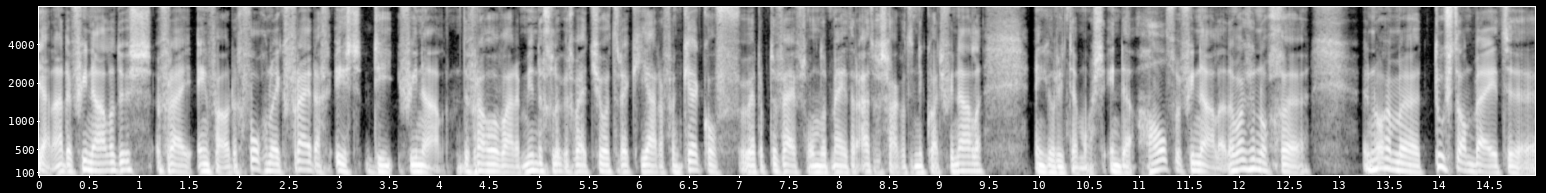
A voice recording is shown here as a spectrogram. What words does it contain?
Ja, naar de finale dus. Vrij eenvoudig. Volgende week vrijdag is die finale. De vrouwen waren minder gelukkig bij het shorttrack. Jara van Kerkhoff werd op de 500 meter uitgeschakeld in de kwartfinale. En Jorien Temmos in de halve finale. Dan was er nog uh, enorme toestand bij het uh,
